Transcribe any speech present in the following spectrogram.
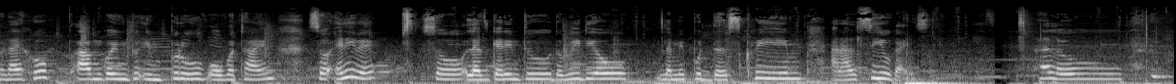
but i hope i'm going to improve over time. So anyway so let's get into the video. Let me put this cream and i'll see you guys. Hello.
